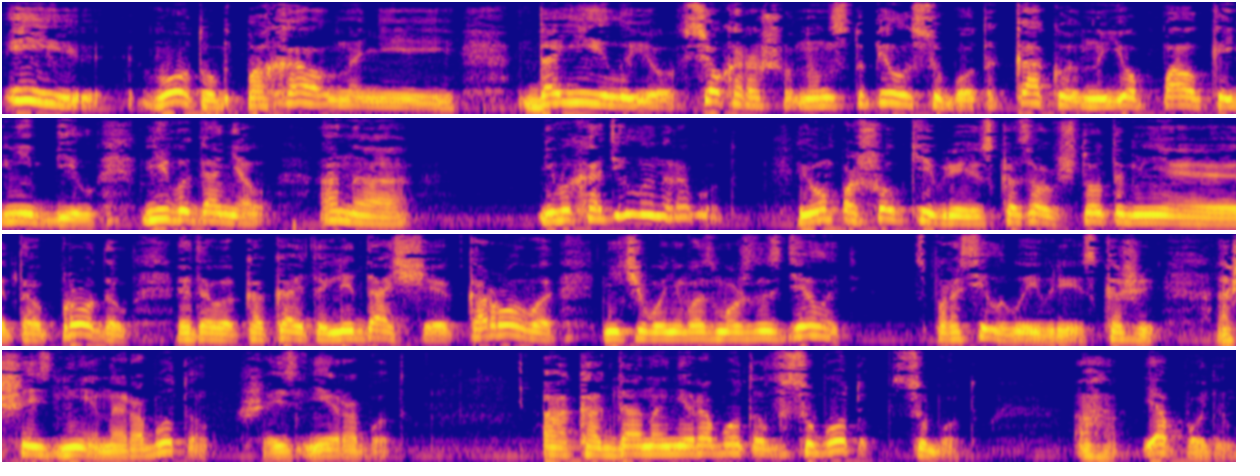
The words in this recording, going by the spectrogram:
И вот он пахал на ней, доил ее, все хорошо, но наступила суббота. Как он ее палкой не бил, не выгонял, она не выходила на работу. И он пошел к еврею и сказал, что ты мне это продал, это какая-то ледащая корова, ничего невозможно сделать. Спросил его еврей, скажи, а шесть дней она работала? Шесть дней работал. А когда она не работала? В субботу? В субботу. Ага, я понял.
